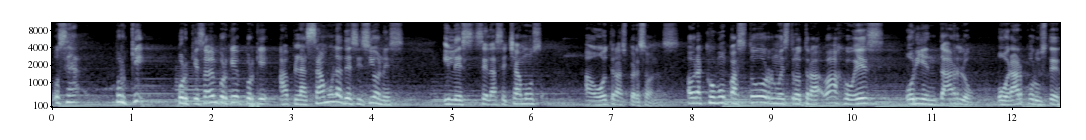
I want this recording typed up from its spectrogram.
O sea, ¿por qué? Porque ¿saben por qué? Porque aplazamos las decisiones y les, se las echamos a otras personas. Ahora, como pastor, nuestro trabajo es orientarlo, orar por usted,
